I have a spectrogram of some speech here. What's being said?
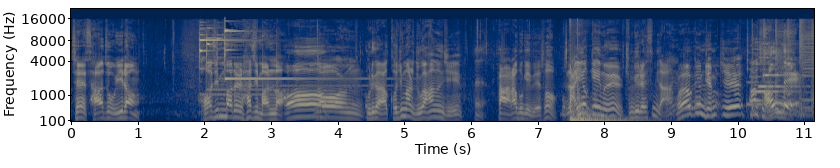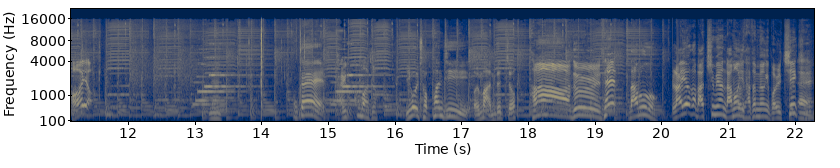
제 4조 1항 거짓말을 하지 말라. 어. 어, 우리가 거짓말을 누가 하는지 네. 잘 알아보기 위해서 liar game을 준비를 했습니다. 뭐야 게임 재밌지? 가운데. 가야. 오케이. 달콤하죠. 이걸 접한 지 얼마 안 됐죠? 하나, 둘, 셋. 나무. liar가 맞추면 나머지 다섯 명이 벌칙. 네.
